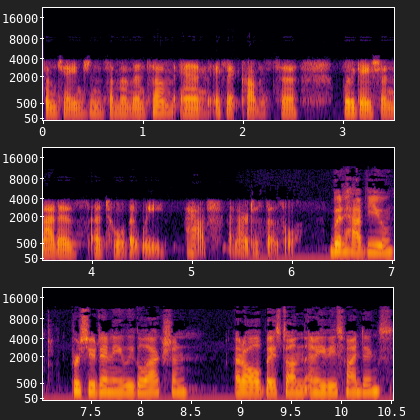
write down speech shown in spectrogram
some change and some momentum. And if it comes to litigation, that is a tool that we have at our disposal. But have you pursued any legal action at all based on any of these findings?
